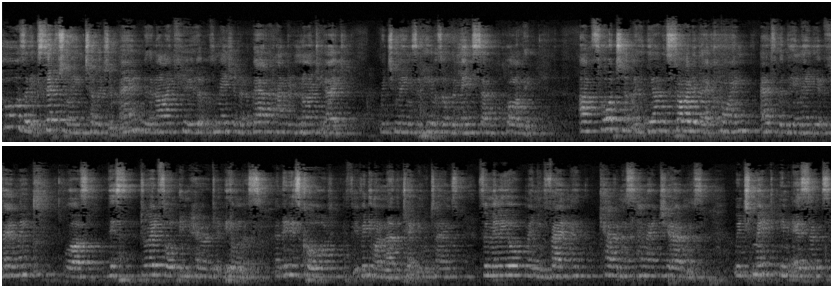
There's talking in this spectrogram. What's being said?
Paul was an exceptionally intelligent man with an IQ that was measured at about 198, which means that he was of the Mensa quality. Unfortunately, the other side of that coin, as with the immediate family, was this dreadful inherited illness. And it is called, if you really want to know the technical terms, familial, meaning family, cavernous hemangiomas, which meant, in essence,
